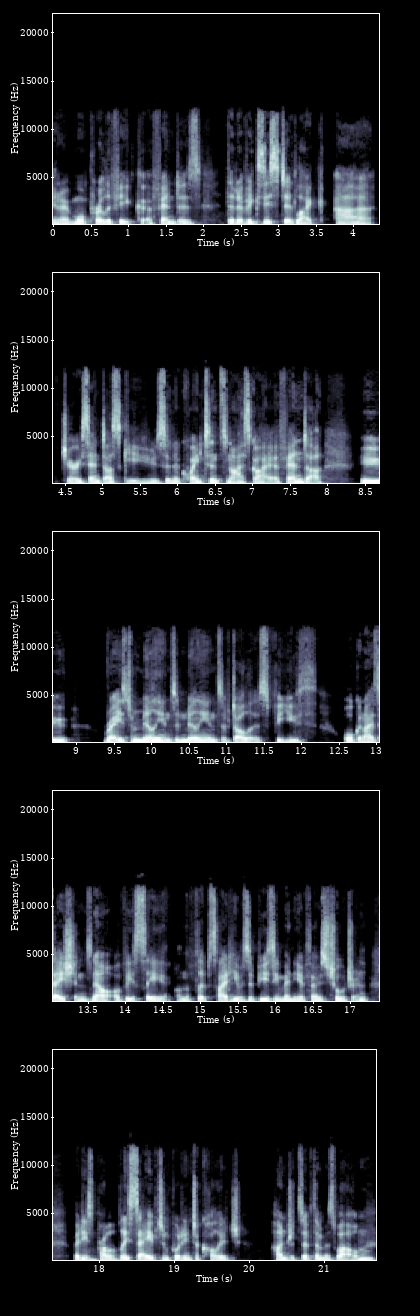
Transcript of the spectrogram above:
you know more prolific offenders that have existed, like uh, Jerry Sandusky, who's an acquaintance, nice guy offender, who raised millions and millions of dollars for youth organizations. Now, obviously, on the flip side, he was abusing many of those children, but he's mm. probably saved and put into college hundreds of them as well. Mm.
